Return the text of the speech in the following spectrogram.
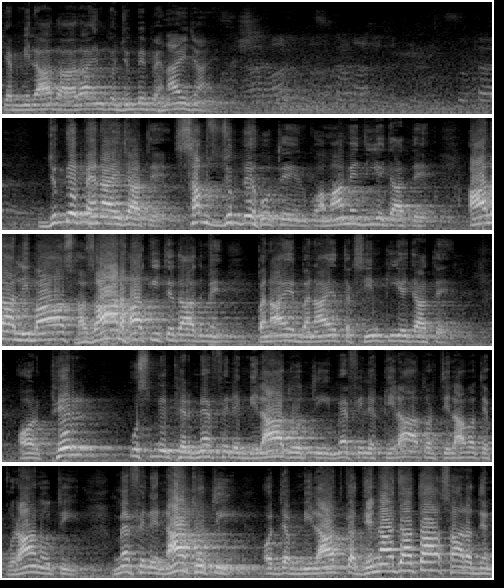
کہ میلاد آ رہا ان کو جبے پہنائے جائیں۔ جبے پہنائے جاتے، سبز جبے ہوتے، ان کو امامے دیے جاتے۔ اعلیٰ لباس ہزار ہا کی تعداد میں پنائے بنائے تقسیم کیے جاتے۔ اور پھر اس میں پھر محفل میلاد ہوتی، محفل قرات اور تلاوت قرآن ہوتی، محفل نعت ہوتی۔ اور جب میلاد کا دن آ جاتا، سارا دن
